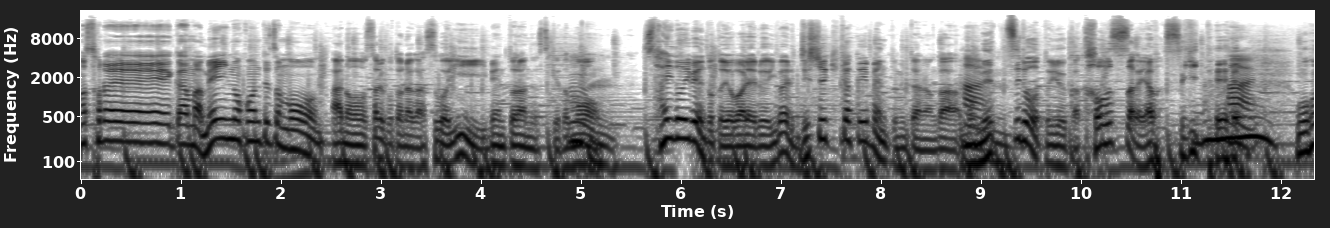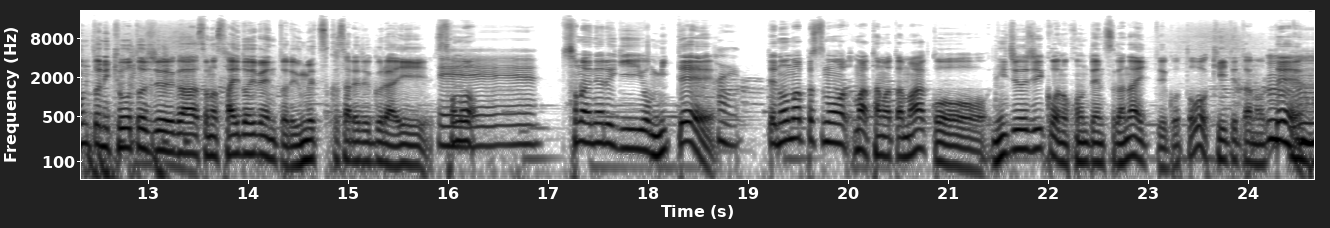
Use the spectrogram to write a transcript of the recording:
まあ、それがまあメインのコンテンツもあのさることながらすごいいいイベントなんですけども、サイドイベントと呼ばれるいわゆる自主企画イベントみたいなのが、もう熱量というかカオスさがやばすぎて、はい、もう本当に京都中がそのサイドイベントで埋め尽くされるぐらいそのそのエネルギーを見て、はい。でノーマップスも、まあ、たまたまこう20時以降のコンテンツがないっていうことを聞いてたので、うんう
